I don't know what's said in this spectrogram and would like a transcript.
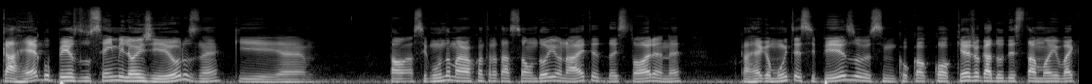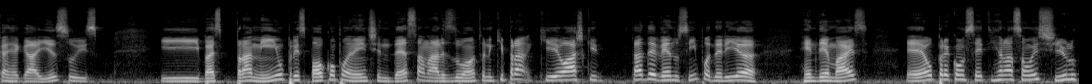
carrega o peso dos 100 milhões de euros, né? Que é a segunda maior contratação do United da história, né? Carrega muito esse peso, assim, qualquer jogador desse tamanho vai carregar isso. E, e mas para mim o principal componente dessa análise do Anthony, que, pra, que eu acho que tá devendo sim, poderia render mais, é o preconceito em relação ao estilo.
